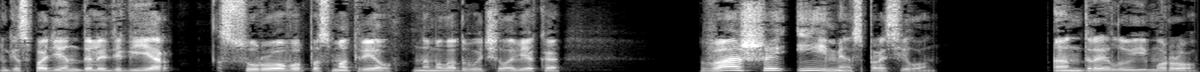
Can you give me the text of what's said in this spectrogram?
Господин Деледегьер сурово посмотрел на молодого человека. — Ваше имя? — спросил он. — Андре Луи Муро.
